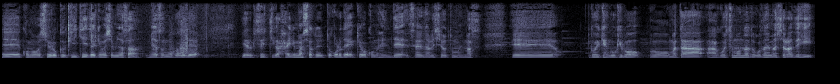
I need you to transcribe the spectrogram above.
えー、この収録聞いていただきました皆さん、皆さんのおかげで、やる気スイッチが入りましたというところで、今日はこの辺でさよならしようと思います。えーご意見、ご希望、またご質問などございましたら、ぜひ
